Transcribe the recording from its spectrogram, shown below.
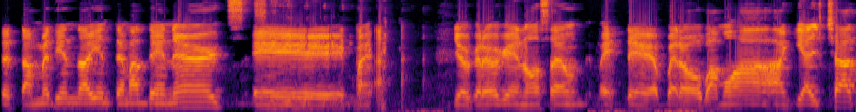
Te están metiendo ahí en temas de nerds. Eh, yo creo que no sé, este, pero vamos aquí al chat.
